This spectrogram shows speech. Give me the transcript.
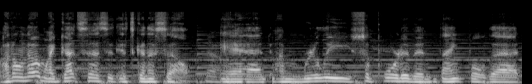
I don't know, my gut says it's going to sell. Yeah. And I'm really supportive and thankful that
